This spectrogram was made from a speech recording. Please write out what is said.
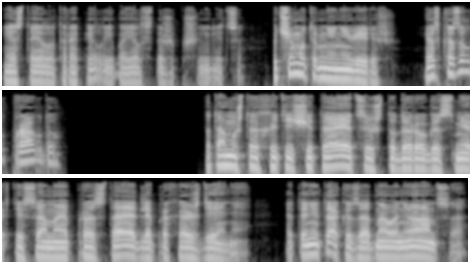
Я стоял оторопел и боялся даже пошевелиться. «Почему ты мне не веришь? Я сказал правду». «Потому что хоть и считается, что дорога смерти самая простая для прохождения, это не так из-за одного нюанса.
